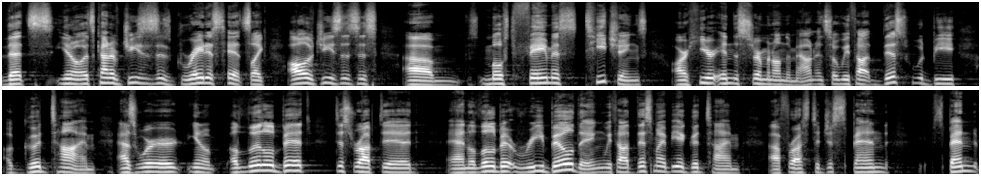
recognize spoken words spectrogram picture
that's, you know, it's kind of Jesus' greatest hits. Like all of Jesus' um, most famous teachings are here in the Sermon on the Mount. And so we thought this would be a good time as we're, you know, a little bit disrupted and a little bit rebuilding. We thought this might be a good time uh, for us to just spend spend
